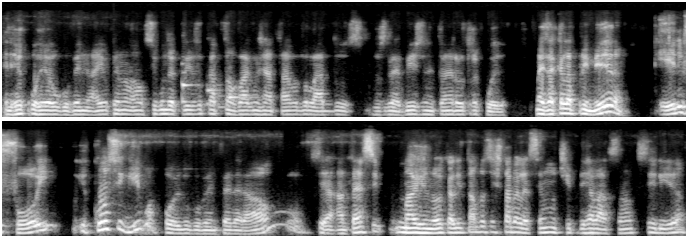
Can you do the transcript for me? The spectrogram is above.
ele recorreu ao governo, aí a segunda crise o capitão Wagner já estava do lado dos, dos grevistas, então era outra coisa. Mas aquela primeira, ele foi e conseguiu o apoio do governo federal, até se imaginou que ali estava se estabelecendo um tipo de relação que seria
